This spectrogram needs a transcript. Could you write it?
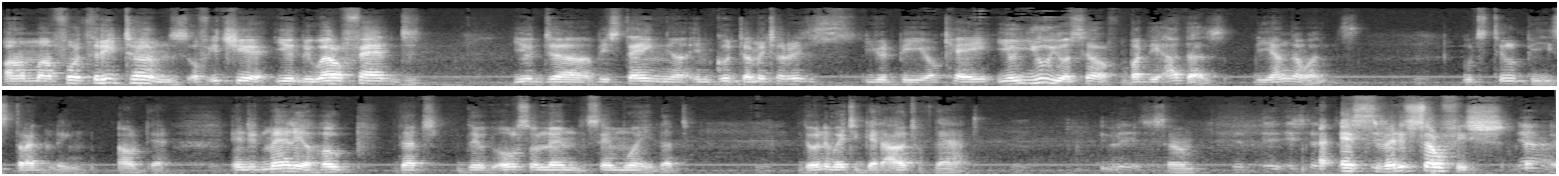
um, uh, for three terms of each year, you'd be well fed, you'd uh, be staying uh, in good dormitories, you'd be okay. You, you yourself, but the others, the younger ones, would still be struggling out there. And it merely a hope that they would also learn the same way that the only way to get out of that it's- um, It- it- Is uh, that it's very selfish. Yeah, Uh,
